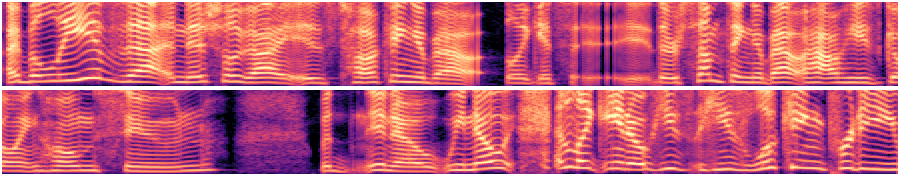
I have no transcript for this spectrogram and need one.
I believe that initial guy is talking about like it's there's something about how he's going home soon. With you know, we know and like you know, he's he's looking pretty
